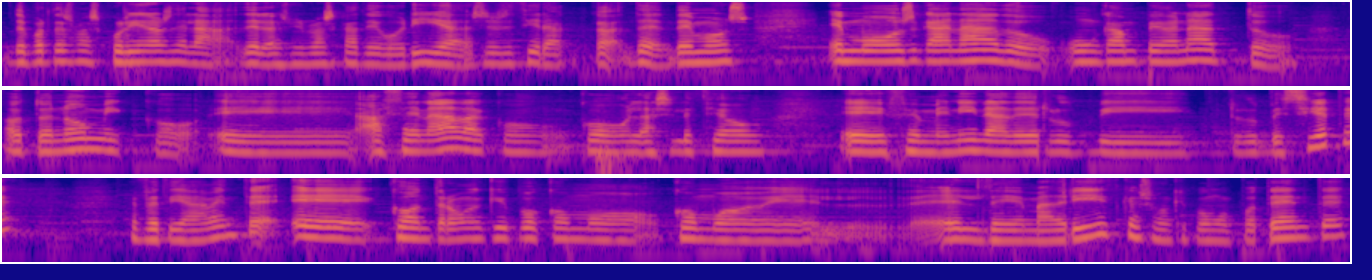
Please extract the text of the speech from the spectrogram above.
deportes masculinos de, la- de las mismas categorías. Es decir, acá- de- de- hemos, hemos ganado un campeonato autonómico eh, hace nada con, con la selección eh, femenina de rugby, rugby 7, efectivamente, eh, contra un equipo como, como el, el de Madrid, que es un equipo muy potente,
